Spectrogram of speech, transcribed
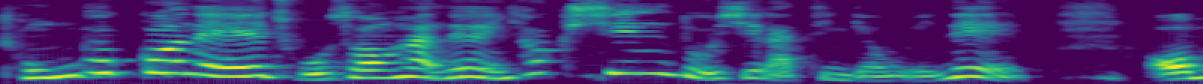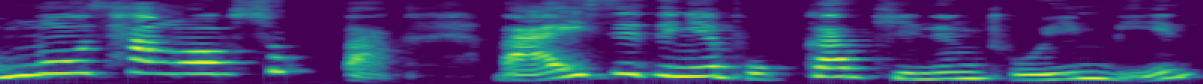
동부권에 조성하는 혁신 도시 같은 경우에는 업무, 상업, 숙박, 마이스 등의 복합 기능 도입 및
